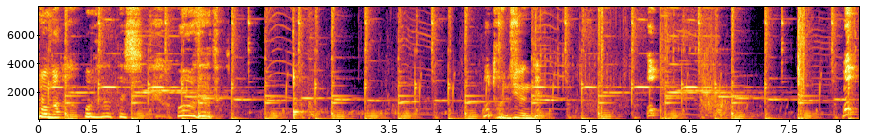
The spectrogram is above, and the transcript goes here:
도망가 어 나왔다 씨어 나왔다. 어 던지는데? 어? 어?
